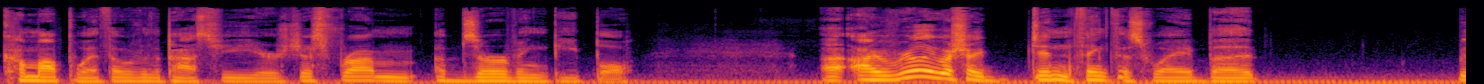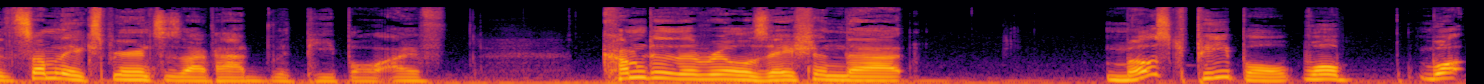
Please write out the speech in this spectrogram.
come up with over the past few years just from observing people. Uh, I really wish I didn't think this way, but with some of the experiences I've had with people, I've come to the realization that most people, well, well,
